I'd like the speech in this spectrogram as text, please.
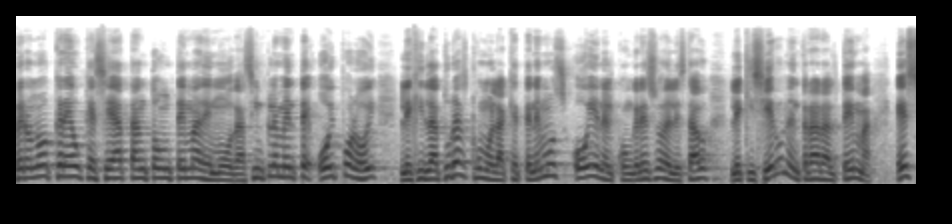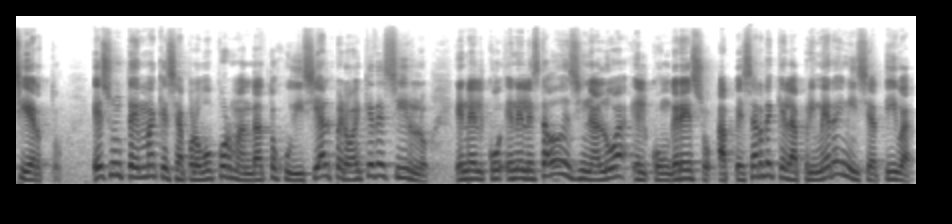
Pero no creo que sea tanto un tema de moda. Simplemente hoy por hoy, legislaturas como la que tenemos hoy en el Congreso del Estado le quisieron entrar al tema. Es cierto es un tema que se aprobó por mandato judicial, pero hay que decirlo, en el, en el estado de Sinaloa, el Congreso, a pesar de que la primera iniciativa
